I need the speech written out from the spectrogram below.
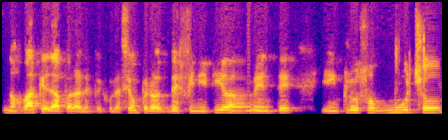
nos va a quedar para la especulación, pero definitivamente incluso muchos,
